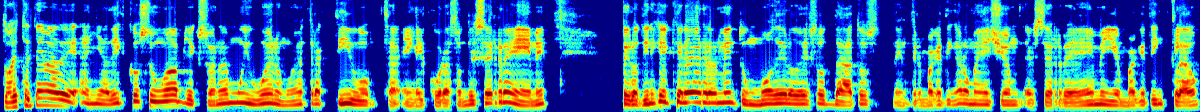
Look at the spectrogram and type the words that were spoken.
todo este tema de añadir custom objects suena muy bueno, muy atractivo en el corazón del CRM, pero tienes que crear realmente un modelo de esos datos entre el marketing automation, el CRM y el marketing cloud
